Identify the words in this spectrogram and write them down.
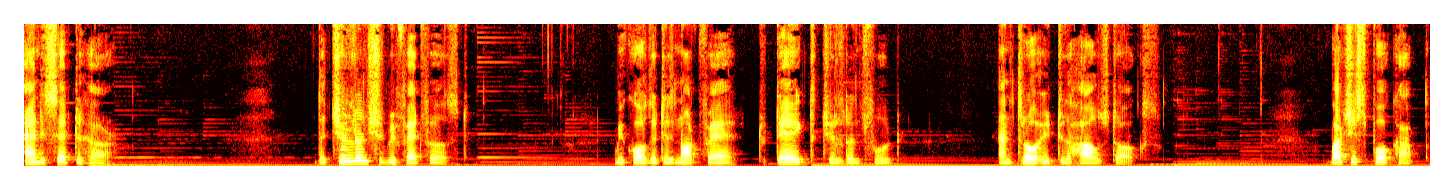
And he said to her, The children should be fed first, because it is not fair to take the children's food and throw it to the house dogs. But she spoke up.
